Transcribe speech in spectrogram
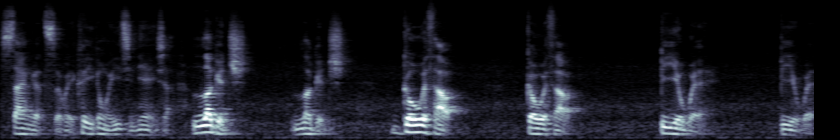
三个词汇可以跟我一起念一下。Luggage, luggage. Go without, go without. Be away, be away.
